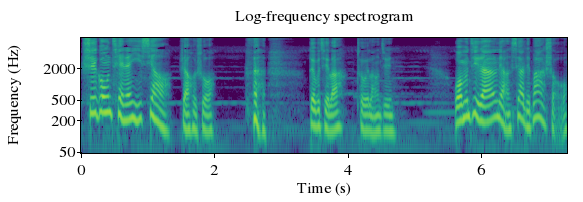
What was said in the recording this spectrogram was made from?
石公歉然一笑，然后说：“呵呵，对不起了，这位郎君。我们既然两下里罢手，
